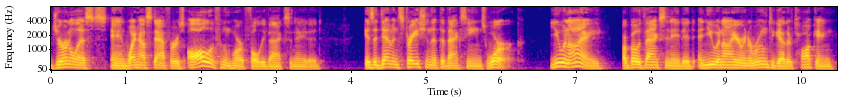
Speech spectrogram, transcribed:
journalists and White House staffers, all of whom are fully vaccinated, is a demonstration that the vaccines work. You and I are both vaccinated, and you and I are in a room together talking,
